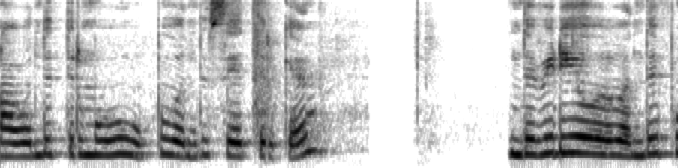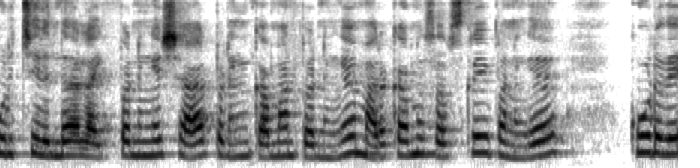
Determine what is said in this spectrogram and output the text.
நான் வந்து திரும்பவும் உப்பு வந்து சேர்த்துருக்கேன். இந்த வீடியோ வந்து பிடிச்சிருந்தால் லைக் பண்ணுங்கள் ஷேர் பண்ணுங்கள் கமெண்ட் பண்ணுங்கள் மறக்காமல் சப்ஸ்கிரைப் பண்ணுங்கள் கூடவே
